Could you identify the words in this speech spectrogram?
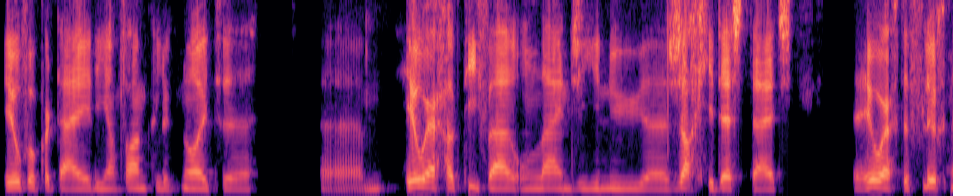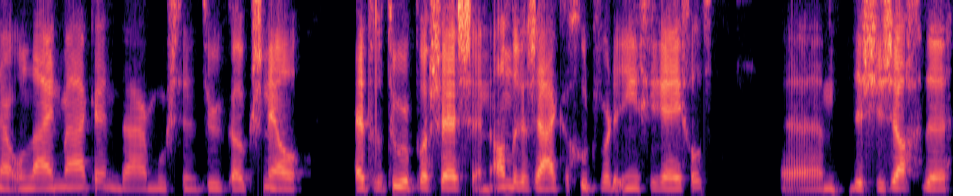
heel veel partijen die aanvankelijk nooit uh, um, heel erg actief waren online, zie je nu, zag je destijds heel erg de vlucht naar online maken. En daar moesten natuurlijk ook snel het retourproces en andere zaken goed worden ingeregeld. Ehm, dus je zag de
